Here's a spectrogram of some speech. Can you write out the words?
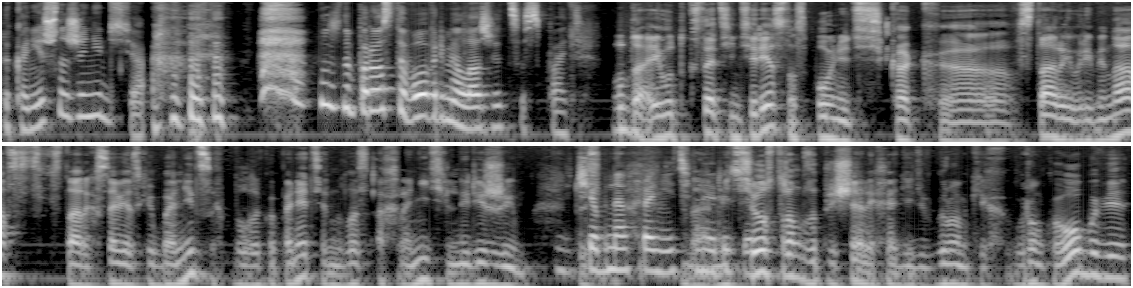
Да, конечно же, нельзя. Нужно просто вовремя ложиться спать. Ну да, и вот, кстати, интересно вспомнить, как э, в старые времена, в старых советских больницах было такое понятие, называлось охранительный режим. Лечебно-охранительный да, режим. Медсестрам запрещали ходить в громких, в громкой обуви,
